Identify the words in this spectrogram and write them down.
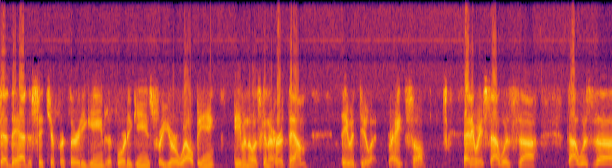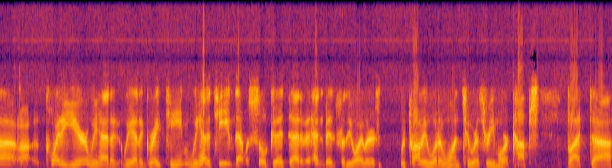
said they had to sit you for 30 games or 40 games for your well being, even though it's going to hurt them, they would do it, right? So, anyways, that was. Uh, that was uh, uh, quite a year. We had a we had a great team. We had a team that was so good that if it hadn't been for the Oilers, we probably would have won two or three more cups. But uh,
